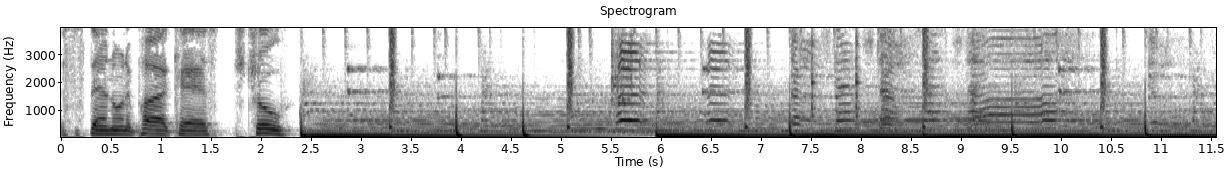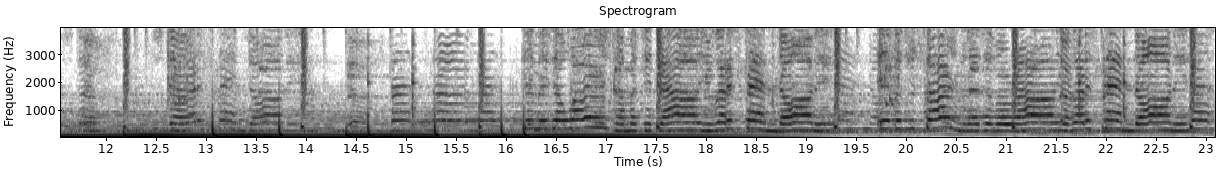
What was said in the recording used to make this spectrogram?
It's the Stand On It podcast. It's true. Come sit down, you gotta stand on it. If it's for certain, less of around, you gotta stand on it.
